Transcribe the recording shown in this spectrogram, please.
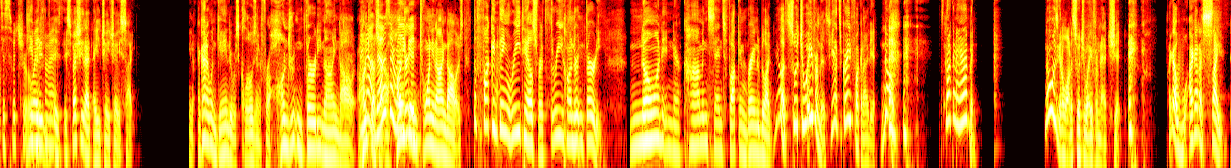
to switch yeah, away from it, it. especially that HHA site. You know, I got it when Gander was closing for hundred and thirty nine dollars. I know, that was a really hundred and twenty nine dollars. The fucking thing retails for three hundred and thirty. No one in their common sense fucking brain would be like, yeah, let's switch away from this. Yeah, it's a great fucking idea. No, it's not gonna happen. No one's gonna want to switch away from that shit. I got I got a site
